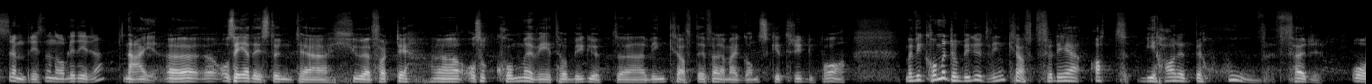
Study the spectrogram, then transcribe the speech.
strømprisene nå blir dyrere? Nei. Uh, og så er det en stund til 2040. Uh, eh, og så kommer vi til å bygge ut uh, vindkraft. Det føler jeg meg ganske trygg på. Men vi kommer til å bygge ut vindkraft fordi at vi har et behov for å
